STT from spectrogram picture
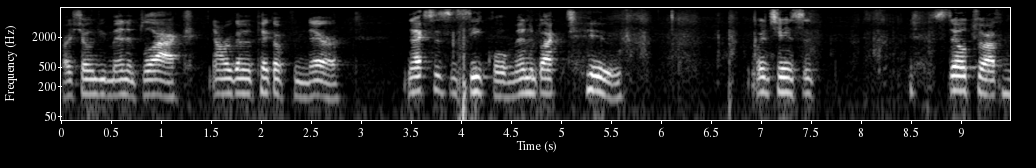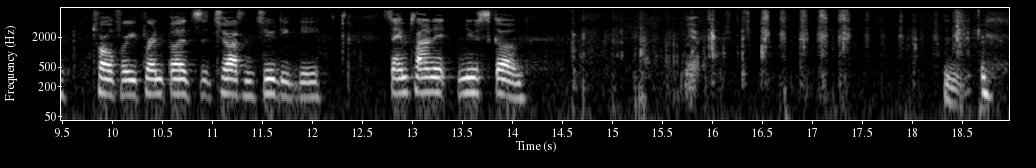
I showed you Men in Black. Now we're going to pick up from there. Next is the sequel, Men in Black 2, which is a, still 2012 reprint, but it's a 2002 DVD. Same planet, new scum. Yeah. Hmm.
